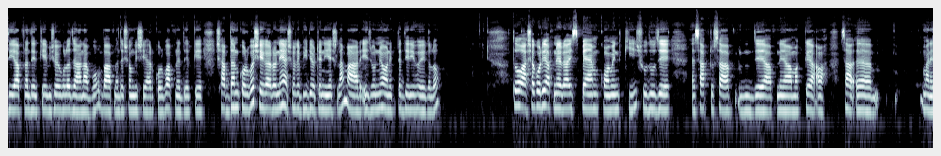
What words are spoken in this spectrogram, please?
দিয়ে আপনাদেরকে বিষয়গুলো জানাব বা আপনাদের সঙ্গে শেয়ার করব, আপনাদেরকে সাবধান করব, সে কারণে আসলে ভিডিওটা নিয়ে আসলাম আর এই জন্যে অনেকটা দেরি হয়ে গেল। তো আশা করি আপনারা স্প্যাম কমেন্ট কি, শুধু যে সাপ টু সাপ যে আপনি আমাকে মানে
